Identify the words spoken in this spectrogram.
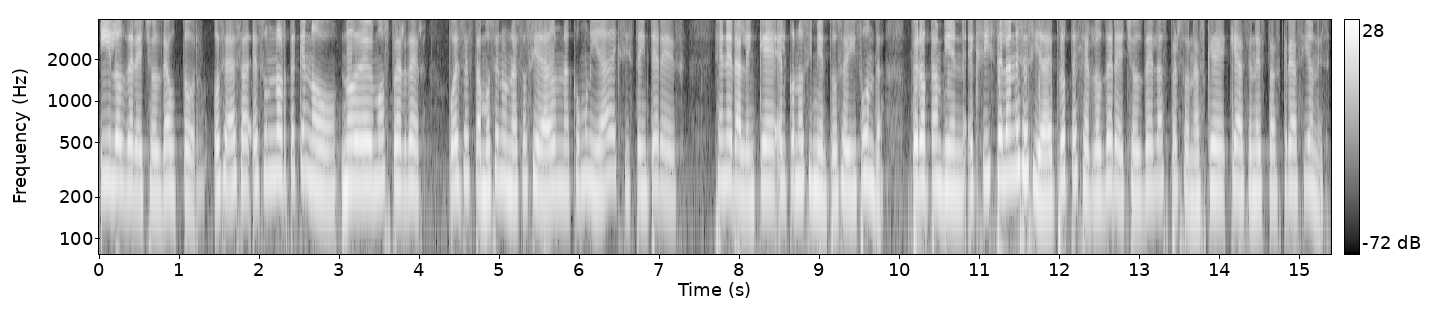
y los derechos de autor. O sea, es un norte que no, no debemos perder, pues estamos en una sociedad, en una comunidad, existe interés general en que el conocimiento se difunda, pero también existe la necesidad de proteger los derechos de las personas que, hacen estas creaciones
